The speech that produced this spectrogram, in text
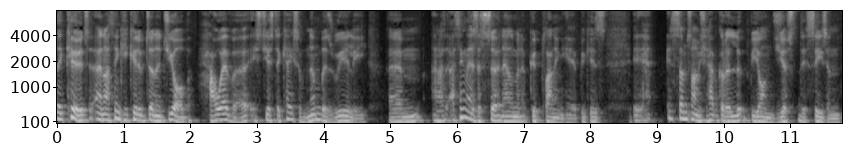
They could, and I think he could have done a job. However, it's just a case of numbers, really. Um, and I, I think there's a certain element of good planning here because it, sometimes you have got to look beyond just this season.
